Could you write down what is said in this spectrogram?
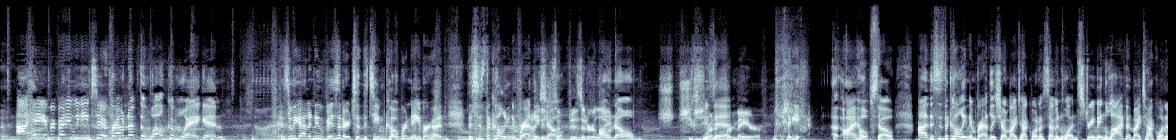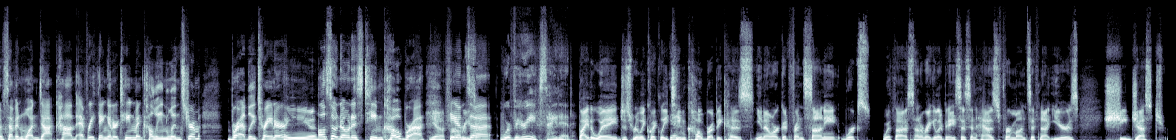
Uh, hey, everybody, we need to round up the welcome wagon because we got a new visitor to the Team Cobra neighborhood. This is the Colleen and Not Bradley even show. just a visitor. Like, oh, no. sh- she's, She's running in. for mayor. I hope so. Uh, this is the Colleen and Bradley Show, My Talk 1071, streaming live at MyTalk1071.com. Everything Entertainment, Colleen Lindstrom, Bradley Traynor, also known as Team Cobra. Yeah, for a reason. Uh, we're very excited. By the way, just really quickly, Team Cobra, because, you know, our good friend Sani works with us on a regular basis and has for months, if not years. She just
